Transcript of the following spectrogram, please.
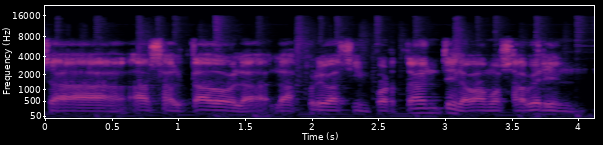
Ya ha saltado las pruebas importantes, la vamos a ver en,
